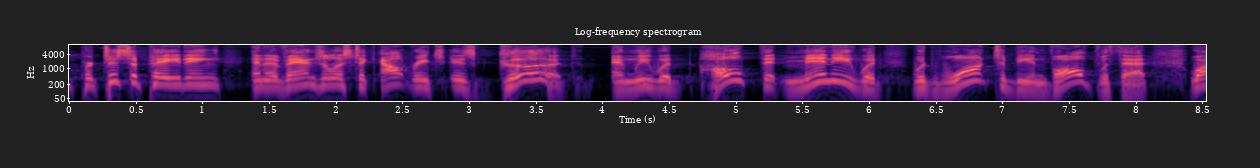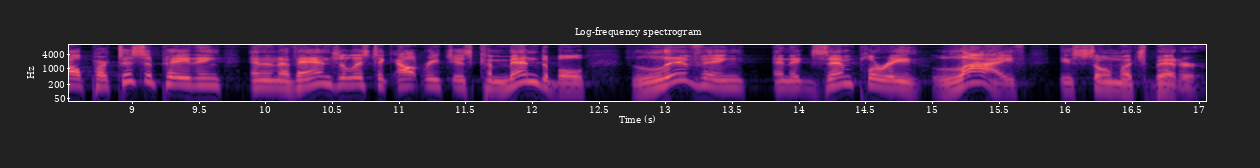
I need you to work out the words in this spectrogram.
participating in evangelistic outreach is good, and we would hope that many would, would want to be involved with that. While participating in an evangelistic outreach is commendable, living an exemplary life is so much better.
